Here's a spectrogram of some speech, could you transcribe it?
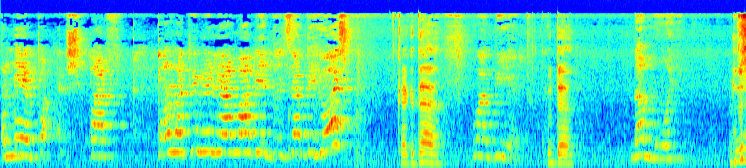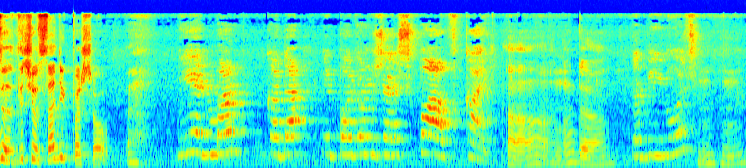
А. Мама, ты меня в обед заберешь? Когда? В обед. Куда? Домой. Ты что, в садик пошел? Нет, мам, когда ты потом же с папкой А, ну да. Мгм.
